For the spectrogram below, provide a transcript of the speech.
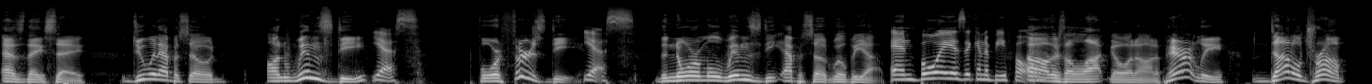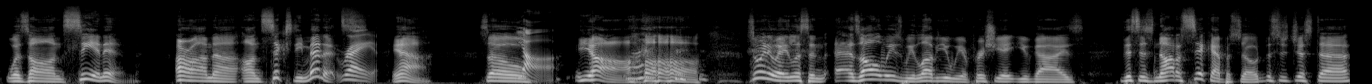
as they say, do an episode on Wednesday yes. for Thursday. Yes. The normal Wednesday episode will be up. And boy, is it going to be full. Oh, there's a lot going on. Apparently, Donald Trump was on CNN or on uh, on 60 Minutes. Right. Yeah. So Yeah. Yeah. so anyway, listen, as always, we love you. We appreciate you guys. This is not a sick episode. This is just uh,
